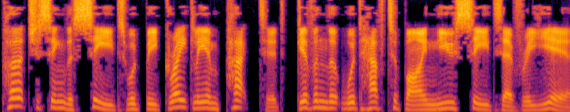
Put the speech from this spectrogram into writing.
purchasing the seeds would be greatly impacted, given that would have to buy new seeds every year.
